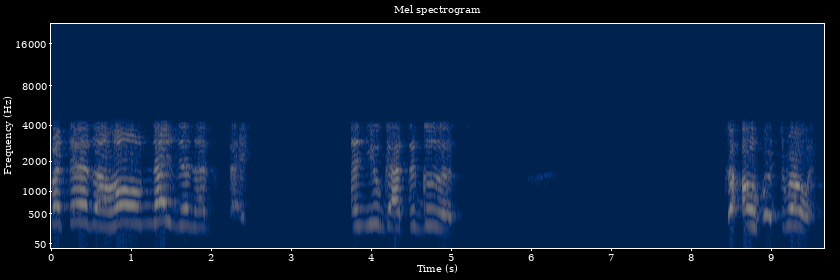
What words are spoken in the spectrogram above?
But there's a whole nation at stake. And you got the goods to overthrow it.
